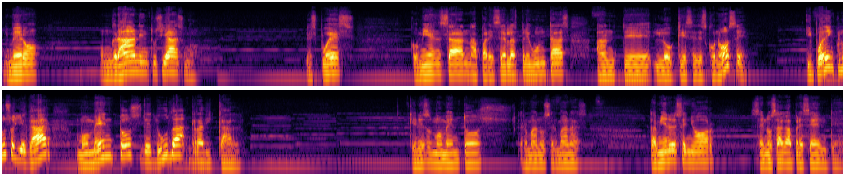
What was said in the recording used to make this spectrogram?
Primero, un gran entusiasmo. Después, comienzan a aparecer las preguntas ante lo que se desconoce. Y puede incluso llegar momentos de duda radical. Que en esos momentos, hermanos, hermanas, también el Señor se nos haga presente.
